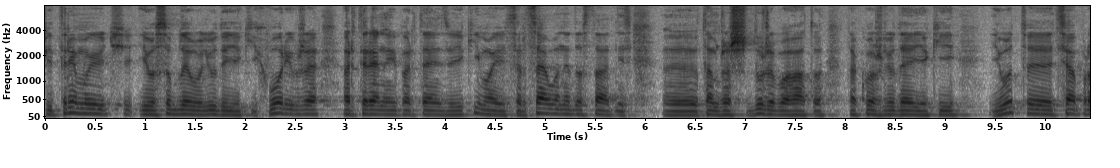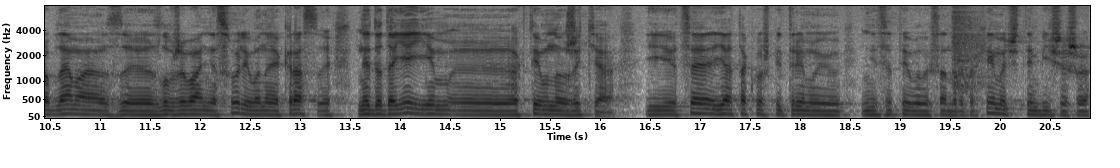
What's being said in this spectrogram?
підтримують, і особливо люди, які хворі вже артеріальною гіпертензією, які мають серцеву недостатність. Е, Там же ж дуже багато також людей, які. І от ця проблема з зловживання солі, вона якраз не додає їм активного життя. І це я також підтримую ініціативу Олександра Трохимовича, тим більше, що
